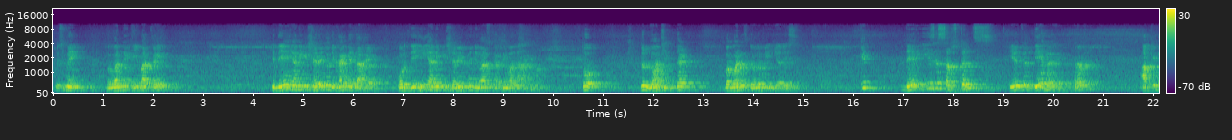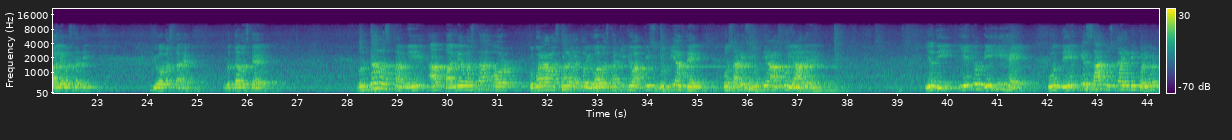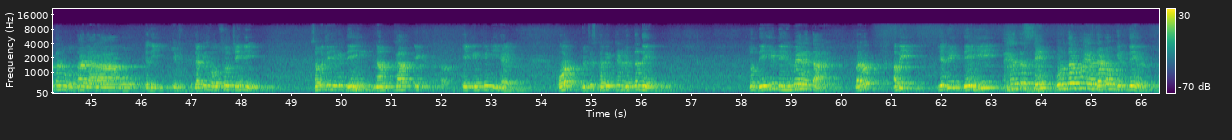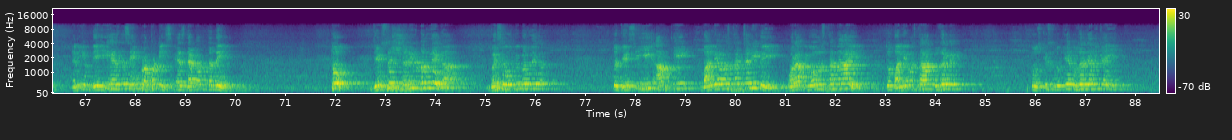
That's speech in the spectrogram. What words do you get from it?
इसमें भगवान ने ये बात कही कि देह यानी कि शरीर जो दिखाई देता है और देही यानी कि शरीर में निवास करने वाला आत्मा। तो the logic that Bhagwan is developing here is कि देर इज़ ए सब्सटेंस ये जो देह है, बराबर? आपकी बाल्यावस्था थी, युवावस्था है, वृद्धावस्था है। वृद्धावस्था में आप बाल्यावस्था और कुमारावस्था या तो युवावस्था की जो आपकी स्मृतियाँ हैं वो सारी स्मृतियाँ आपको याद है। यदि ये जो देही है, वो देह के साथ उसका यदि परिवर्तन होता जा रहा हो, यदि if that is also changing समझ लीजिए कि देही नाम का एक एक एंटिटी है और which is connected with the deh. तो देही देह में रहता है, बराबर? अभी यदि देही has the same gundharma as that of deh यानी if dehi has the same properties as that of the deh तो जैसे शरीर बदलेगा, वैसे वो भी बदलेगा। तो जैसी ही आपकी बाल्यावस्था चली गई और आप युवावस्था में आए तो बाल्यावस्था गुजर गई। तो उसकी स्मृतियाँ गुजर जानी चाहिए।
